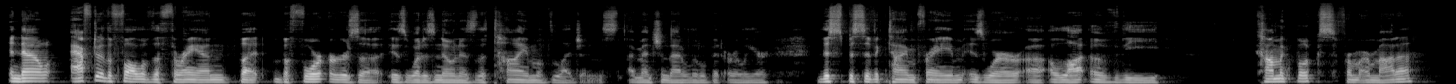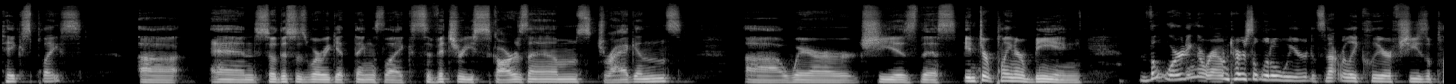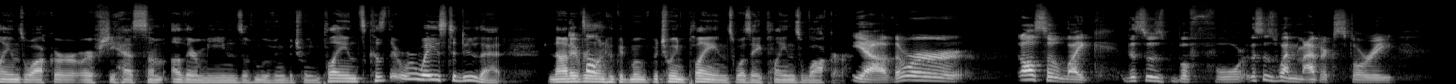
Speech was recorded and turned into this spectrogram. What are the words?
and now after the fall of the Thran, but before Urza is what is known as the Time of Legends. I mentioned that a little bit earlier. This specific time frame is where uh, a lot of the comic books from Armada takes place. Uh, and so this is where we get things like Savitri Skarzam's Dragons, uh, where she is this interplanar being the wording around her is a little weird. It's not really clear if she's a planeswalker or if she has some other means of moving between planes, because there were ways to do that. Not It's everyone al- who could move between planes was a planeswalker. yeah, there were also like this was before. This is when Magic Story.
